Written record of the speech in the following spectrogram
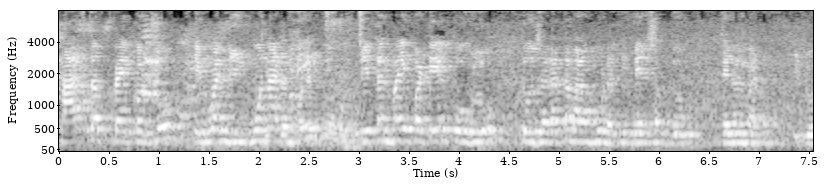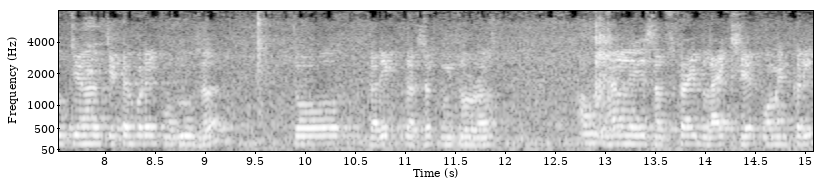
ખાસ સબસ્ક્રાઇબ કરજો. એમાં લિંકમાં નાખી દે. ચેતનભાઈ પટેલ પોગલું તો જરા તમારા મૂળથી બે શબ્દો ચેનલ માટે. યુટ્યુબ ચેનલ ચેતન પટેલ પોગલું છે. તો દરેક દર્શક મિત્રોને ચેનલને સબસ્ક્રાઇબ લાઇક શેર કોમેન્ટ કરી.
